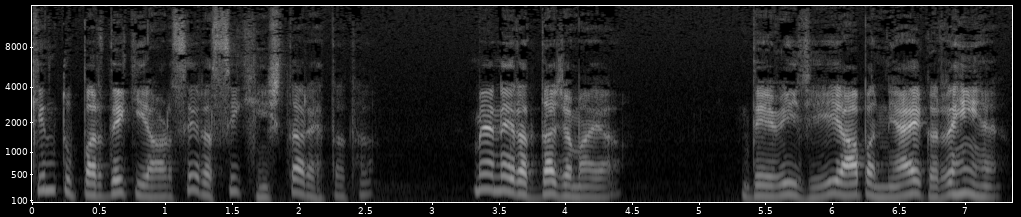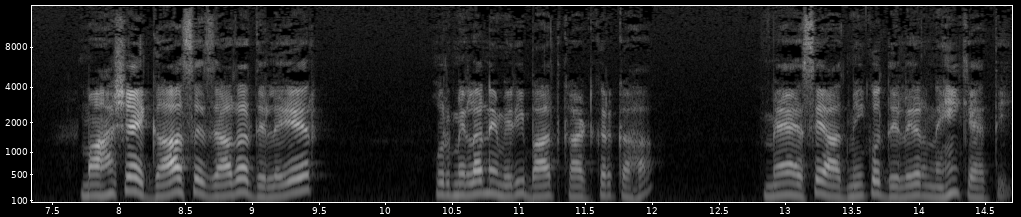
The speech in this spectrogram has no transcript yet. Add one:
किंतु पर्दे की आड़ से रस्सी खींचता रहता था। मैंने रद्दा जमाया। देवी जी, आप अन्याय कर रही हैं। महाशय गा से ज़्यादा दिलेर। उर्मिला ने मेरी बात काटकर कहा, मैं ऐसे आदमी को दिलेर नहीं कहती,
